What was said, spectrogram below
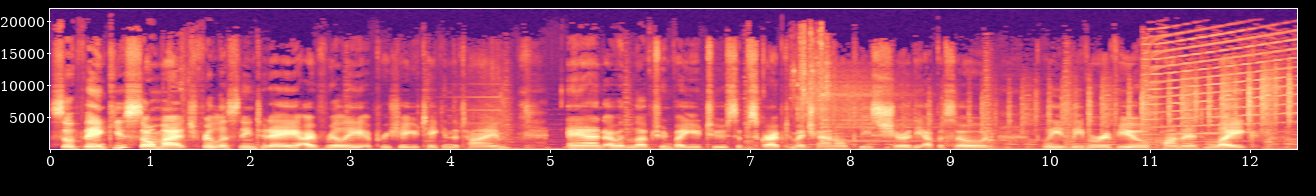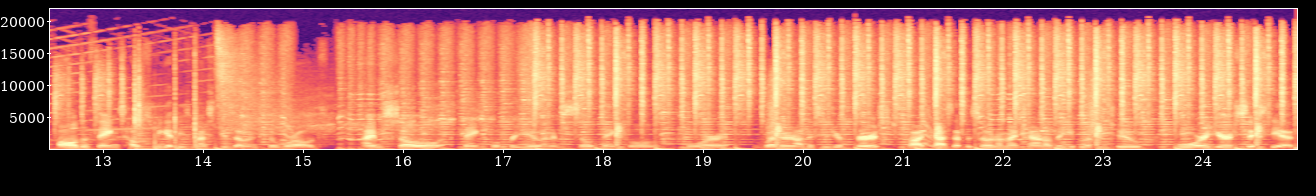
so, thank you so much for listening today. I really appreciate you taking the time. And I would love to invite you to subscribe to my channel. Please share the episode. Please leave a review, comment, like. All the things helps me get these messages out into the world. I'm so thankful for you, and I'm so thankful for whether or not this is your first podcast episode on my channel that you've listened to or your 60th.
